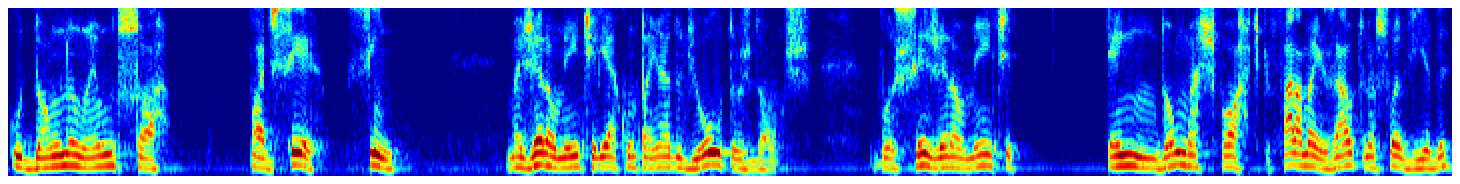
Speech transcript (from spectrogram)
o dom não é um só. Pode ser, sim, mas geralmente ele é acompanhado de outros dons. Você geralmente tem um dom mais forte, que fala mais alto na sua vida,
